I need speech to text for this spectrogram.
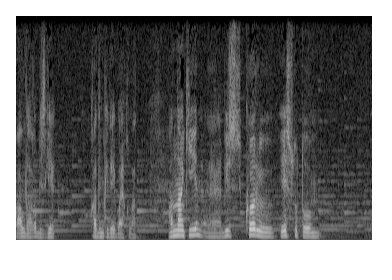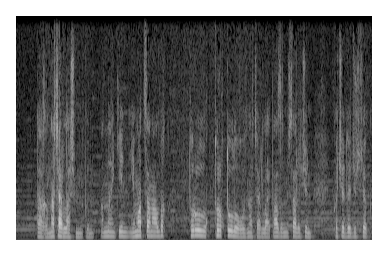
ал дагы бизге кадимкидей байкалат. Андан кийин э, биз көрүү эс тутум дагы начарлашы мүмкүн. Андан кийин эмоционалдык туруктуулугубуз начарлайт. Азыр мисалы үчүн көчөдө жүрсөк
